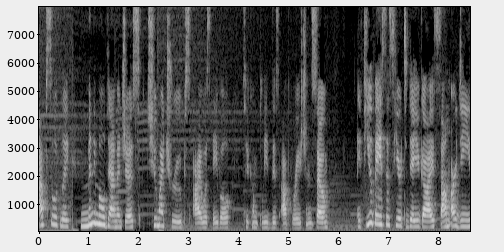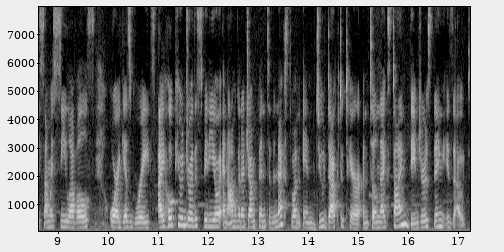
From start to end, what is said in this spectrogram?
absolutely minimal damages to my troops, I was able to complete this operation. So a few bases here today, you guys. Some are D, some are C levels, or I guess grades. I hope you enjoyed this video, and I'm gonna jump into the next one and do Dr. Terror. Until next time, Dangerous Thing is out.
